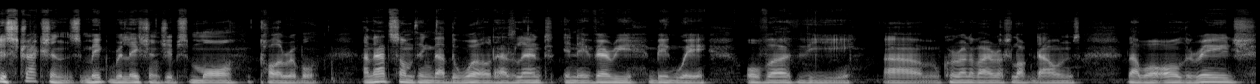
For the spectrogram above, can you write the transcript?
Distractions make relationships more tolerable. And that's something that the world has learned in a very big way over the um, coronavirus lockdowns that were all the rage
